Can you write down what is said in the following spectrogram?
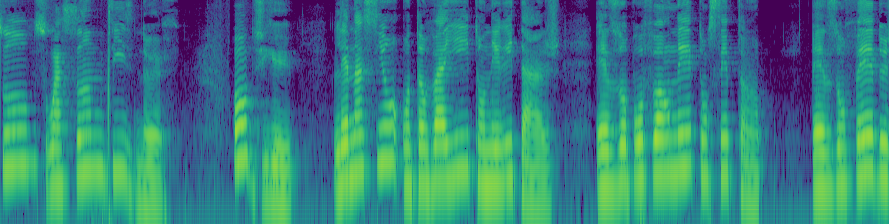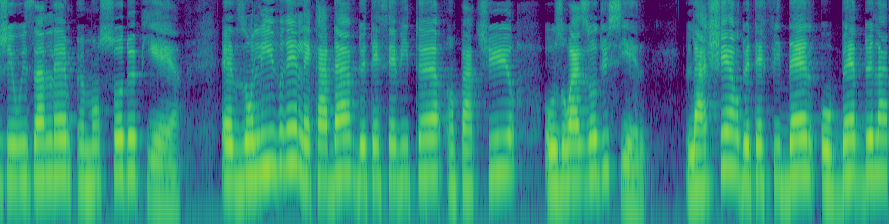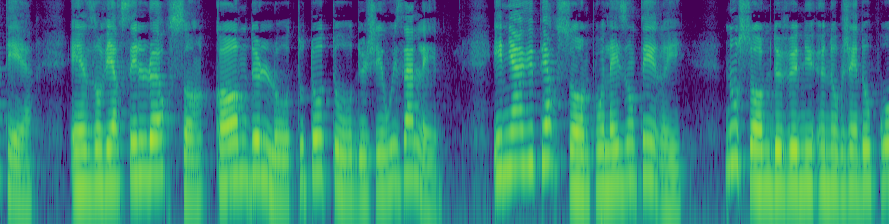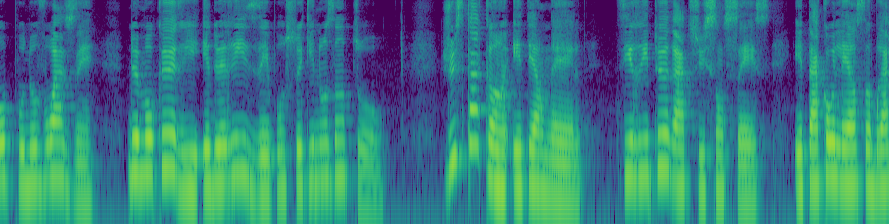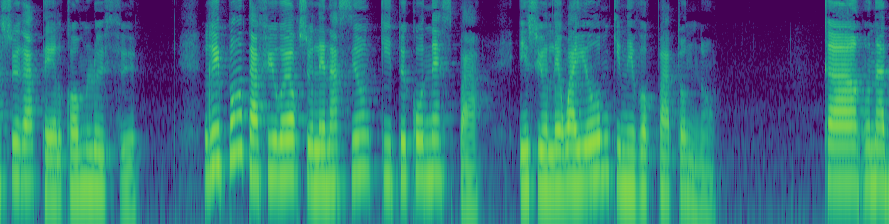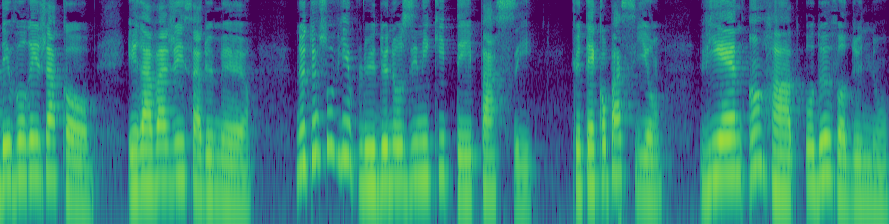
Psaume 79 Ô Dieu, les nations ont envahi ton héritage. Elles ont profané ton saint temple. Elles ont fait de Jérusalem un monceau de pierre. Elles ont livré les cadavres de tes serviteurs en pâture aux oiseaux du ciel, la chair de tes fidèles aux bêtes de la terre elles ont versé leur sang comme de l'eau tout autour de Jérusalem. Il n'y a eu personne pour les enterrer. Nous sommes devenus un objet d'opprobre pour nos voisins, de moquerie et de risée pour ceux qui nous entourent. Jusqu'à quand, Éternel, t'irriteras-tu sans cesse, et ta colère s'embrassera-t-elle comme le feu? Répands ta fureur sur les nations qui te connaissent pas et sur les royaumes qui n'évoquent pas ton nom. Car on a dévoré Jacob et ravagé sa demeure. Ne te souviens plus de nos iniquités passées, que tes compassions viennent en hâte au devant de nous,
